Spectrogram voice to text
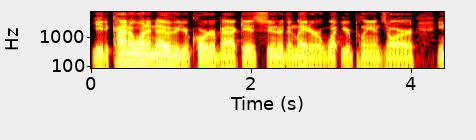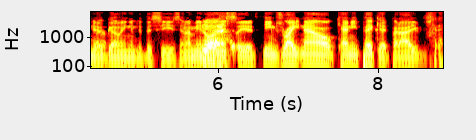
you kind of want to know who your quarterback is sooner than later, or what your plans are. You know, yeah. going into the season. I mean, yeah. obviously, it seems right now Kenny Pickett, but I.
